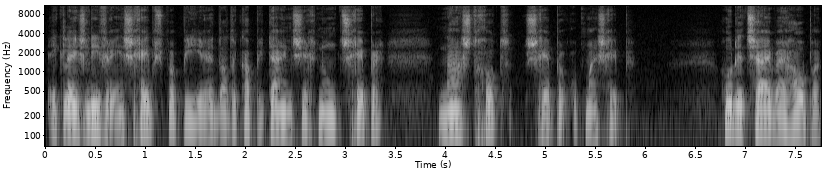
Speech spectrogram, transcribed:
Ik lees liever in scheepspapieren dat de kapitein zich noemt schipper, naast God schipper op mijn schip. Hoe dit zij, wij hopen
